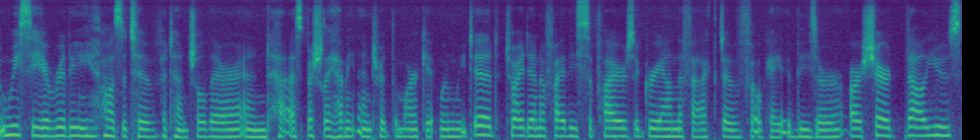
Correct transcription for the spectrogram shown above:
we see a really positive potential there, and especially having entered the market when we did to identify these suppliers, agree on the fact of, okay, these are our shared values.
